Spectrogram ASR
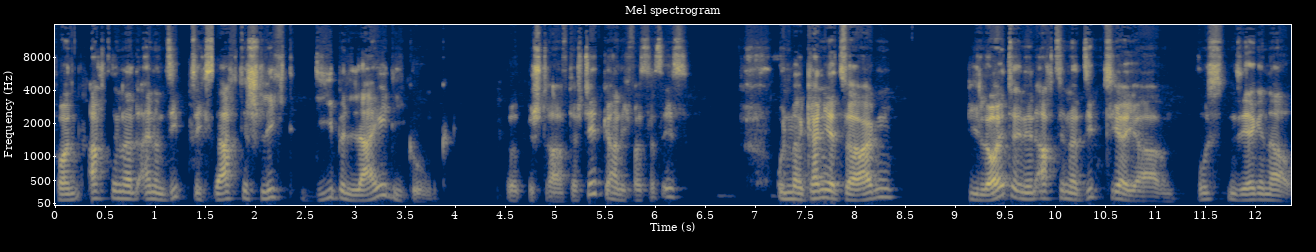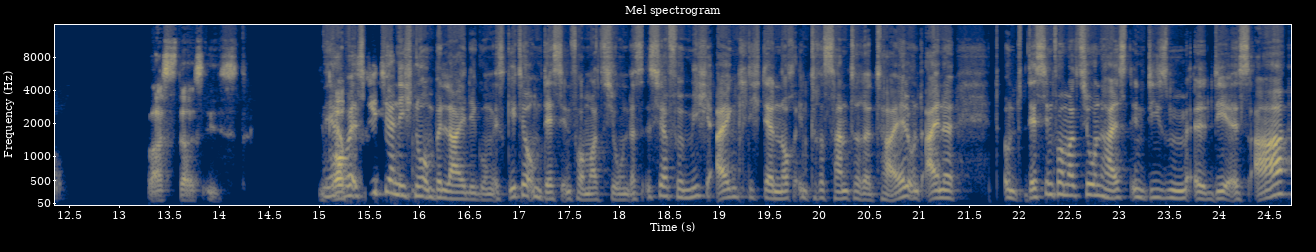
von 1871 sagte schlicht, die Beleidigung wird bestraft. Da steht gar nicht, was das ist. Und man kann jetzt sagen, die Leute in den 1870er Jahren wussten sehr genau, was das ist. Ja, aber es geht ja nicht nur um Beleidigung, es geht ja um Desinformation. Das ist ja für mich eigentlich der noch interessantere Teil und eine und Desinformation heißt in diesem, äh, DSA,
